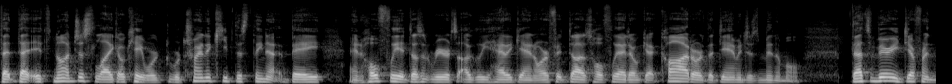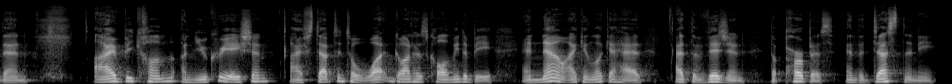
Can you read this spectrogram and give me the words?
That that it's not just like, okay, we're, we're trying to keep this thing at bay and hopefully it doesn't rear its ugly head again, or if it does, hopefully I don't get caught or the damage is minimal. That's very different than I've become a new creation. I've stepped into what God has called me to be. And now I can look ahead at the vision, the purpose, and the destiny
